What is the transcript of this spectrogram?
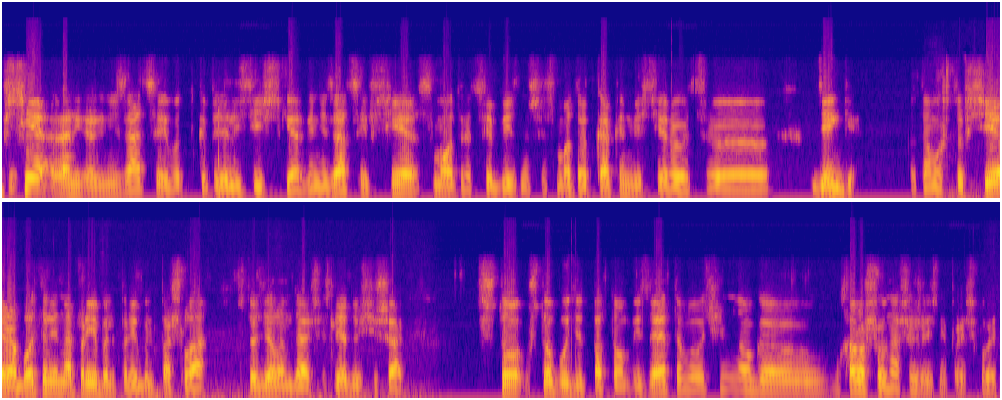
все организации, вот капиталистические организации, все смотрят, все бизнесы смотрят, как инвестировать э, деньги. Потому что все работали на прибыль, прибыль пошла. Что делаем дальше? Следующий шаг. Что, что будет потом? Из-за этого очень много хорошего в нашей жизни происходит.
